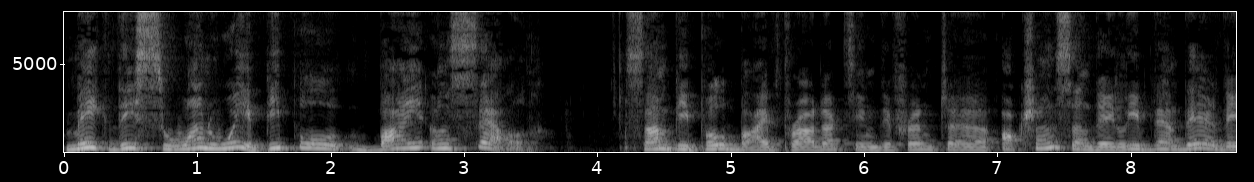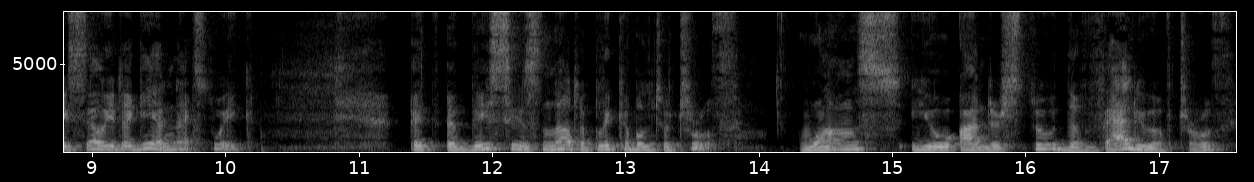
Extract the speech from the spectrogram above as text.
Make this one way. People buy and sell. Some people buy products in different uh, auctions and they leave them there. They sell it again next week. It, uh, this is not applicable to truth. Once you understood the value of truth,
